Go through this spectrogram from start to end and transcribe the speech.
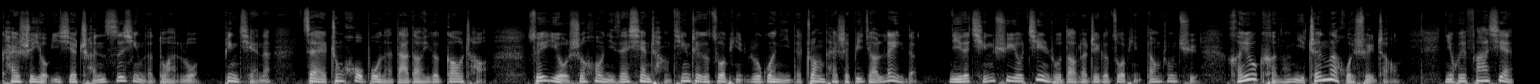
开始有一些沉思性的段落，并且呢，在中后部呢达到一个高潮。所以有时候你在现场听这个作品，如果你的状态是比较累的，你的情绪又进入到了这个作品当中去，很有可能你真的会睡着。你会发现，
